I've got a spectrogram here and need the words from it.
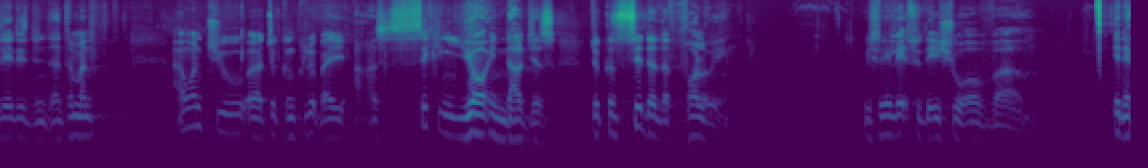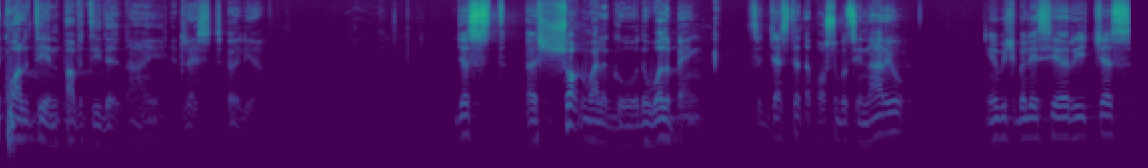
ladies and gentlemen, I want you uh, to conclude by uh, seeking your indulgence to consider the following, which relates to the issue of um, inequality and poverty that I addressed earlier. Just a short while ago, the World Bank suggested a possible scenario in which Malaysia reaches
